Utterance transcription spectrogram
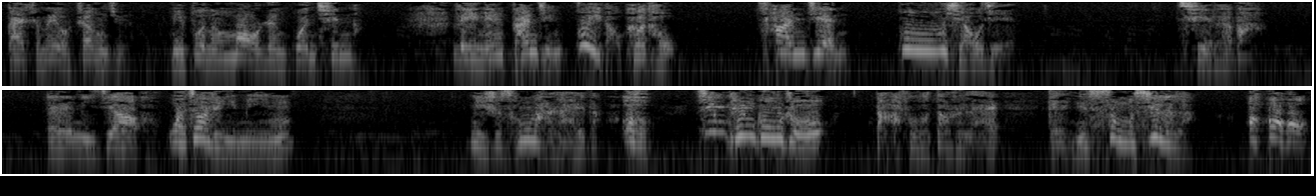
但是没有证据，你不能冒认官亲呐。李明赶紧跪倒磕头，参见姑小姐。起来吧，呃，你叫我叫李明，你是从哪来的？哦，金平公主答复我到这来，给您送信来了。哦，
